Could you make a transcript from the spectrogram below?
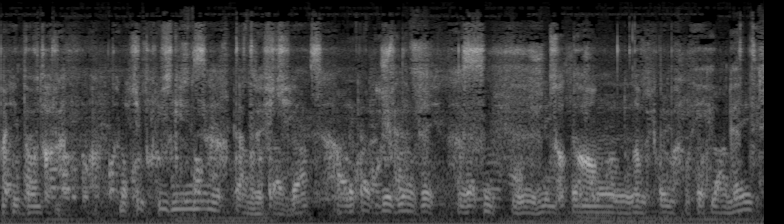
Panie Doktorze Onici Polskiej za te treści, za uświadczenie nas co do nowych moralnej etyki.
